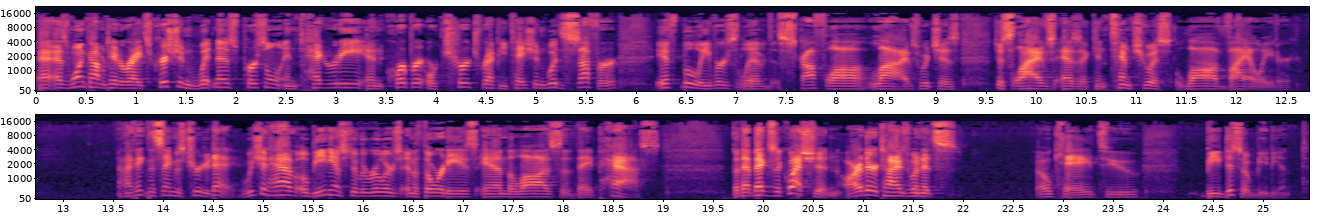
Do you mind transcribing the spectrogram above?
As one commentator writes, Christian witness, personal integrity, and corporate or church reputation would suffer if believers lived scofflaw lives, which is just lives as a contemptuous law violator. And I think the same is true today. We should have obedience to the rulers and authorities and the laws that they pass. But that begs the question are there times when it's okay to be disobedient?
